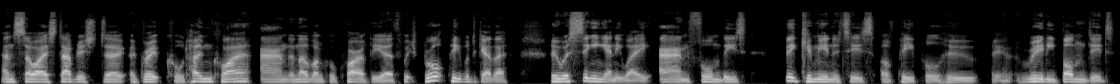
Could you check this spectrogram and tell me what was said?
And so I established a, a, group called Home Choir and another one called Choir of the Earth, which brought people together who were singing anyway and formed these big communities of people who you know, really bonded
